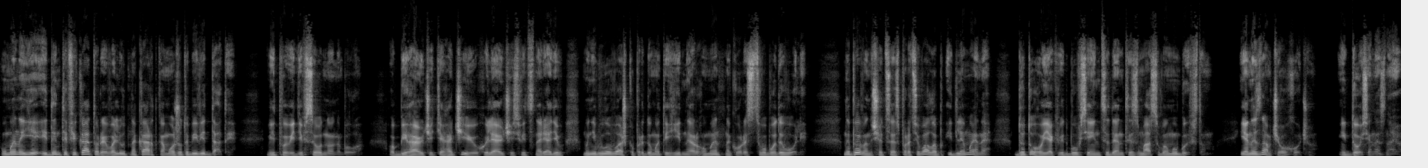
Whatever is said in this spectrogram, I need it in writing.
У мене є ідентифікатори, валютна картка, можу тобі віддати. Відповіді все одно не було. Оббігаючи тягачі і ухиляючись від снарядів, мені було важко придумати гідний аргумент на користь свободи волі. Не певен, що це спрацювало б і для мене до того, як відбувся інцидент із масовим убивством. Я не знав, чого хочу. І досі не знаю.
